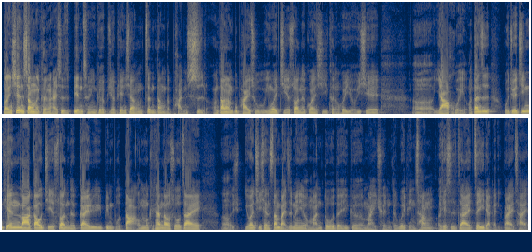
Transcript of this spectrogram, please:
短线上呢可能还是变成一个比较偏向震荡的盘势了。当然不排除因为结算的关系可能会有一些。呃，压回，但是我觉得今天拉高结算的概率并不大。我们可以看到说在，呃一万七千三百这边有蛮多的一个买权的未平仓，而且是在这一两个礼拜才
